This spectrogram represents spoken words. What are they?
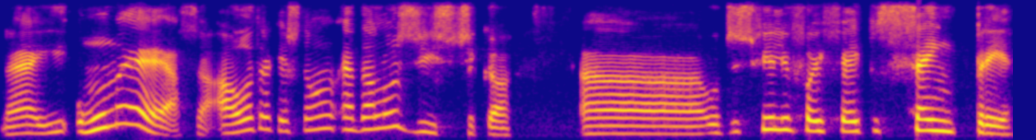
Né? E uma é essa, a outra questão é da logística. Ah, o desfile foi feito sempre,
